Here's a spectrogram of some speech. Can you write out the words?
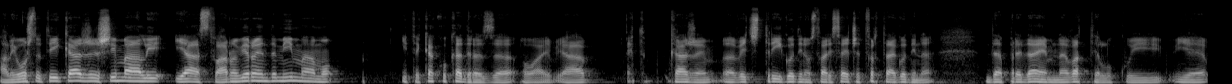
Ali ovo što ti kažeš ima, ali ja stvarno vjerujem da mi imamo i tekako kadra za ovaj, ja eto, kažem, već tri godine, u stvari sad je četvrta godina da predajem na Vatelu koji je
